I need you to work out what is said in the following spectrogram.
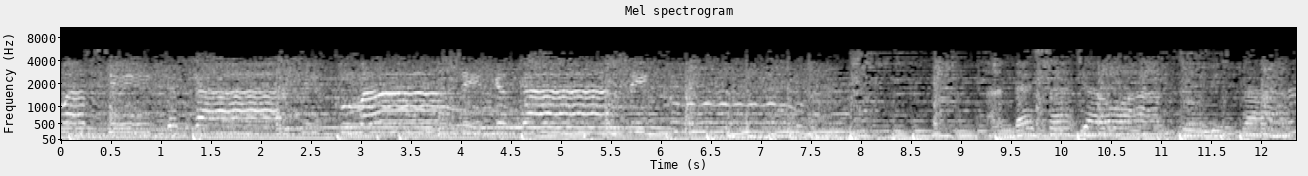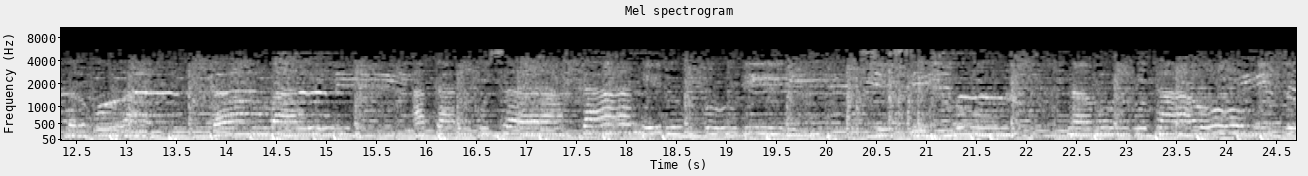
masih kekasihku Masih kekasihku. Andai saja waktu bisa terulang kembali Akan ku serahkan hidupku di sisimu. Namun ku tahu itu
